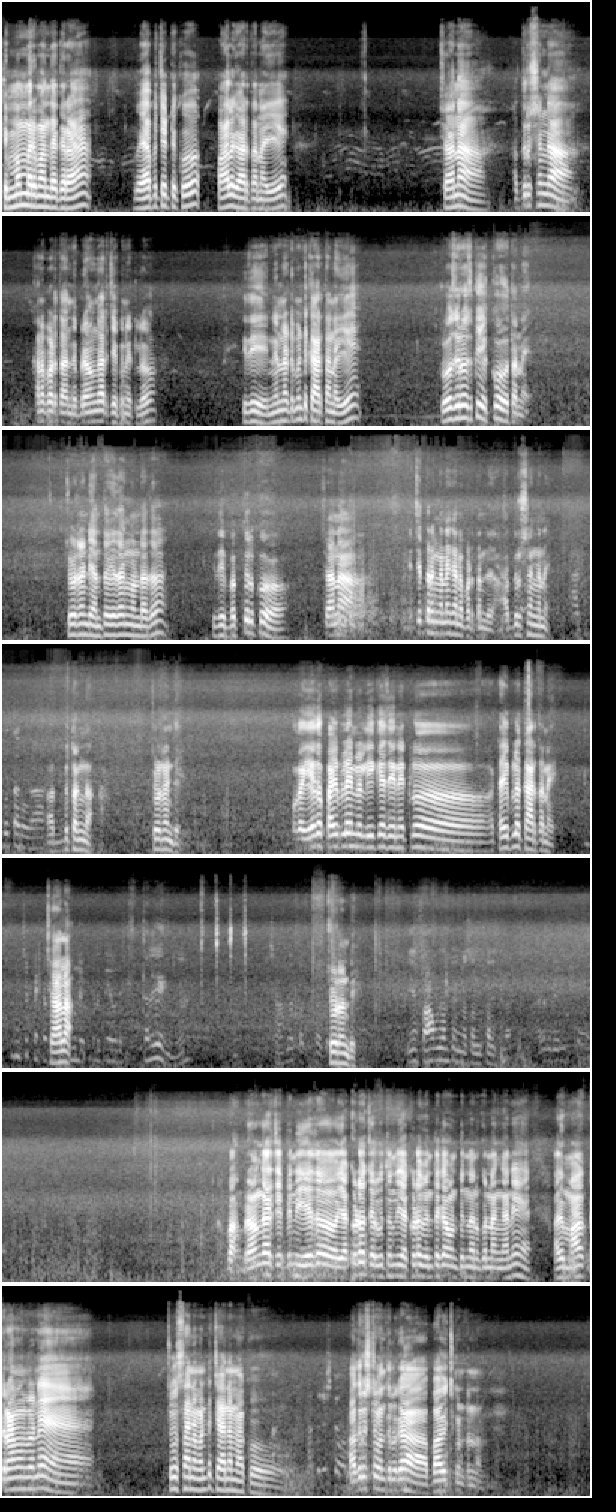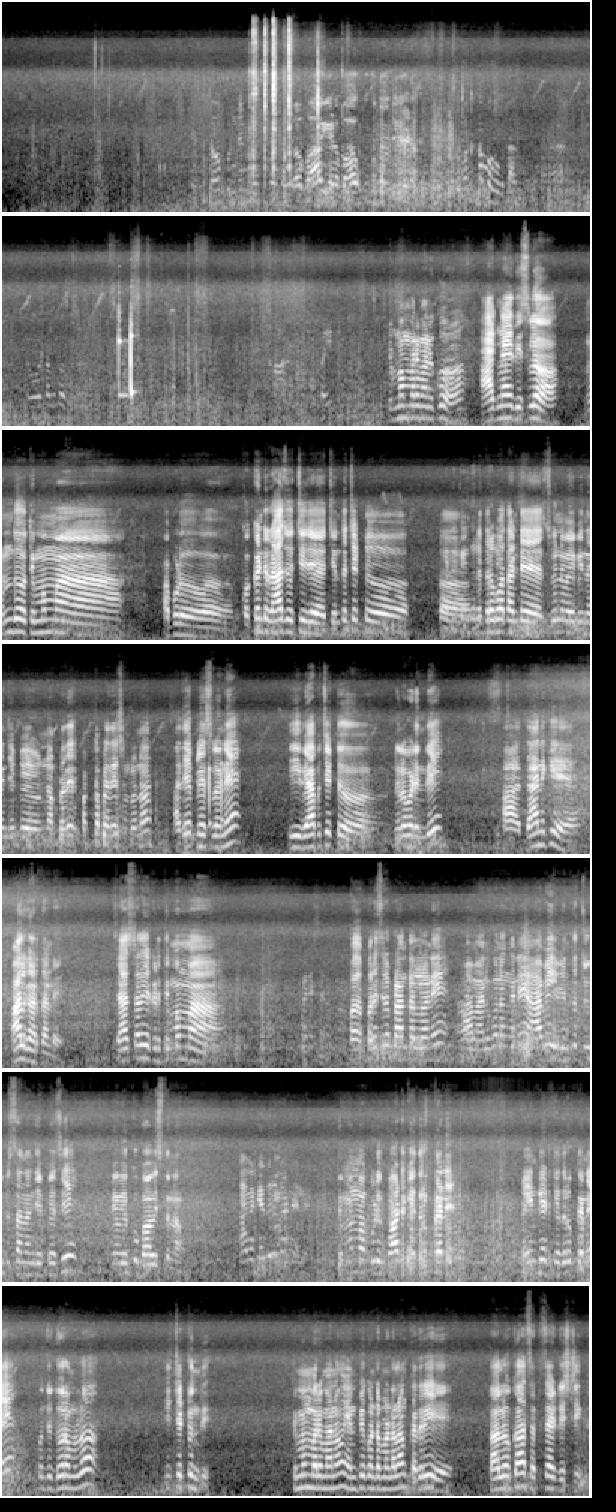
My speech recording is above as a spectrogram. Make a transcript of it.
తిమ్మం మరి మన దగ్గర వేప చెట్టుకు పాలు కారుతున్నాయి చాలా అదృశ్యంగా కనపడుతుంది బ్రహ్మంగారు చెప్పినట్లు. ఇది నిన్నటి మింటి కారుతున్నాయి. రోజు రోజుకు ఎక్కువ అవుతున్నాయి. చూడండి ఎంత విధంగా ఉండదో. ఇది భక్తులకు చాలా విచిత్రంగానే కనపడుతుంది. అదృశ్యంగానే. అద్భుతంగా అద్భుతంగా. చూడండి. ఒక ఏదో పైప్ లైన్లో లీకేజ్ అయినట్లు టైప్లో కారుతున్నాయి. చాలా. చూడండి. ఏ బ్రహ్మ గారు చెప్పింది ఏదో ఎక్కడో జరుగుతుంది ఎక్కడో వింతగా ఉంటుంది అనుకున్నాం కానీ అది మా గ్రామంలోనే చూస్తామంటే చాలా మాకు అదృష్టవంతులుగా భావించుకుంటున్నాం. మరి మనకు ఆగ్నేయ దిశలో ముందు తిమ్మమ్మ అప్పుడు కొక్కంటి రాజు వచ్చి చింత చెట్టు నిద్రపోతంటే శూన్యం అయిపోయిందని చెప్పి ఉన్న ప్రదేశ పక్క ప్రదేశంలోనూ అదే ప్లేస్లోనే ఈ వేప చెట్టు నిలబడింది. దానికి పాలు కాడుతుండే చేస్తుంది ఇక్కడ తిమ్మమ్మ పరిసర ప్రాంతాల్లోనే ఆమె అనుగుణంగానే ఆమె ఇవి ఇంత చూపిస్తుందని చెప్పేసి మేము ఎక్కువ భావిస్తున్నాం. తిమ్మమ్మ గుడి కోటకి ఎదురుగానే మెయిన్ గేట్కి ఎదురుగానే కొంచెం దూరంలో ఈ చెట్టు ఉంది. తిమ్మమ్మరి మనం ఎన్పి కుంట మండలం కదిరి తాలూకా సత్యసాయి డిస్టిక్.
